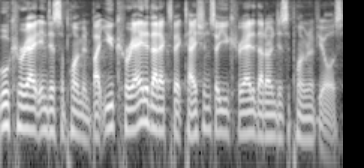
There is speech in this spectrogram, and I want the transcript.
will create in disappointment but you created that expectation so you created that own disappointment of yours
